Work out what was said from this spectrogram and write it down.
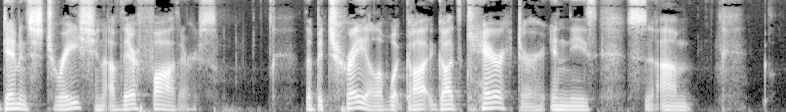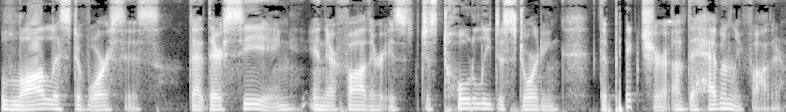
demonstration of their fathers, the betrayal of what God, God's character in these um, lawless divorces that they're seeing in their father is just totally distorting the picture of the heavenly father.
